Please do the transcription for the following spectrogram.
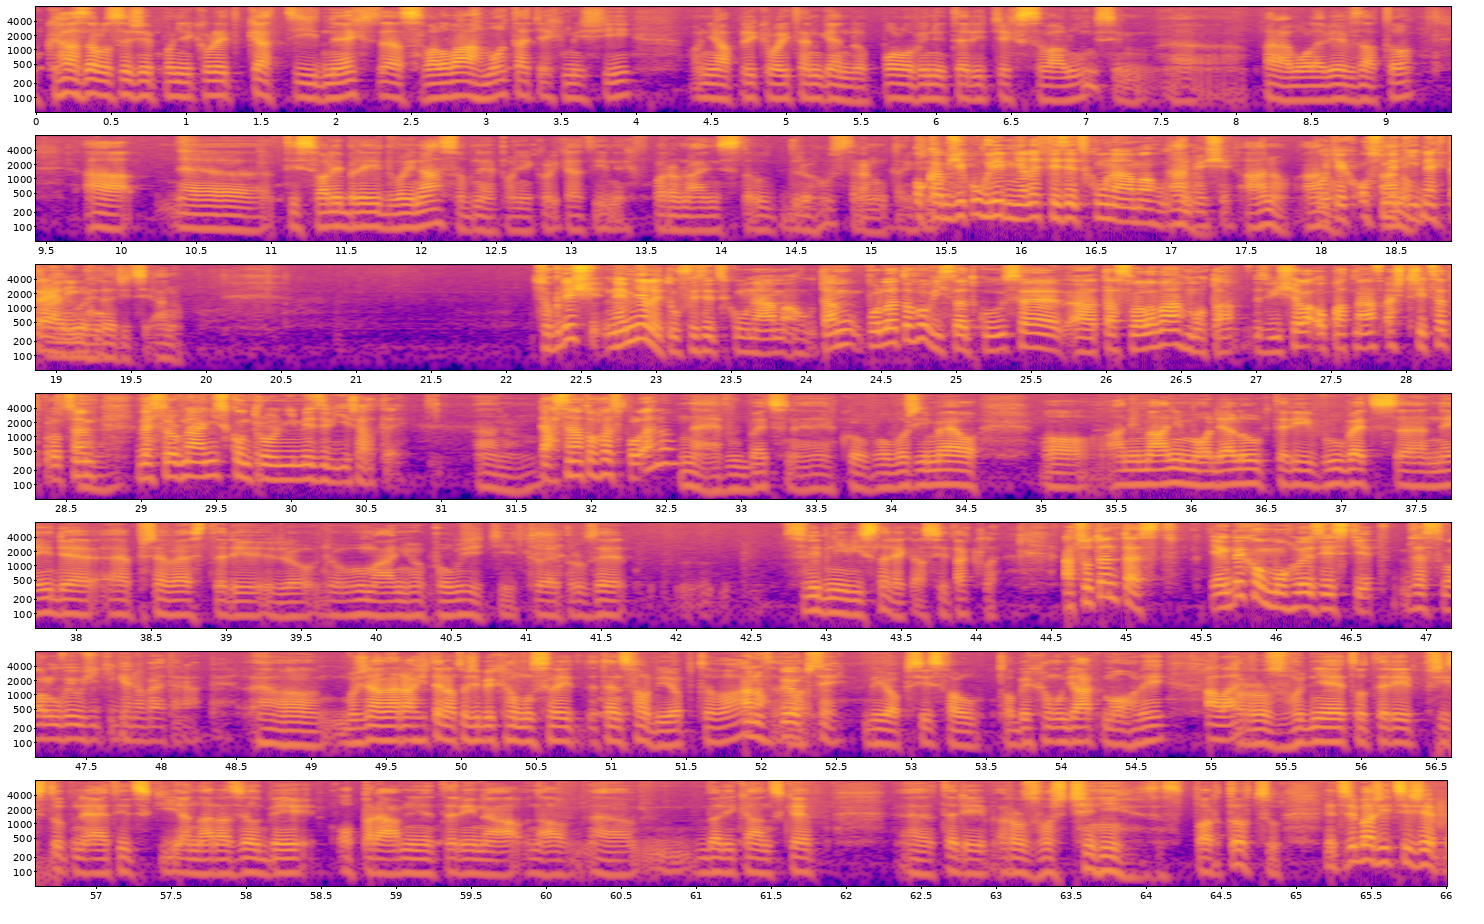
ukázalo se, že po několika týdnech ta svalová hmota těch myší, oni aplikují ten gen do poloviny tedy těch svalů, myslím e, pravolevě vzato, a e, ty svaly byly dvojnásobné po několika týdnech v porovnání s tou druhou stranou. Takže... Okamžiku, kdy měli fyzickou námahu ty myši. Ano, ano. Po těch osmi ano, týdnech tréninku. Říci, ano. Co když neměli tu fyzickou námahu? Tam podle toho výsledku se a, ta svalová hmota zvýšila o 15 až 30 ano. ve srovnání s kontrolními zvířaty. Ano. Dá se na tohle spolehnout? Ne, vůbec ne. Jako hovoříme o, o animálním modelu, který vůbec eh, nejde eh, převést tedy do, do humánního použití. To je prostě slibný výsledek, asi takhle. A co ten test? Jak bychom mohli zjistit ze svalů využití genové terapie? Uh, možná narážíte na to, že bychom museli ten sval bioptovat. Ano, biopsi. Uh, biopsi svalu. To bychom udělat mohli. Ale? Rozhodně je to tedy přístup neetický a narazil by oprávněně tedy na, na uh, velikánské tedy rozhořčení sportovců. Je třeba říci, že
